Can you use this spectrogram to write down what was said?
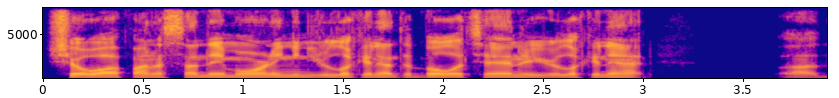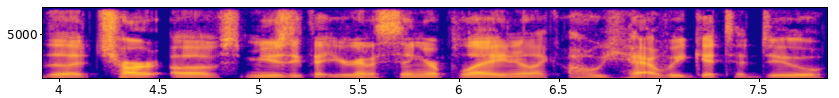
show up on a Sunday morning and you're looking at the bulletin or you're looking at uh, the chart of music that you're going to sing or play, and you're like, oh, yeah, we get to do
